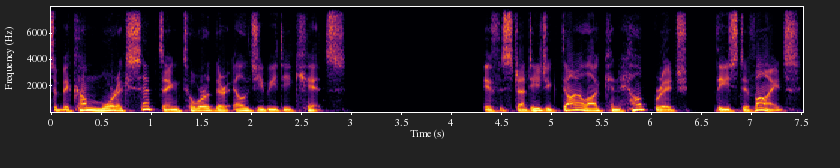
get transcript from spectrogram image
to become more accepting toward their LGBT kids. If strategic dialogue can help bridge these divides,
